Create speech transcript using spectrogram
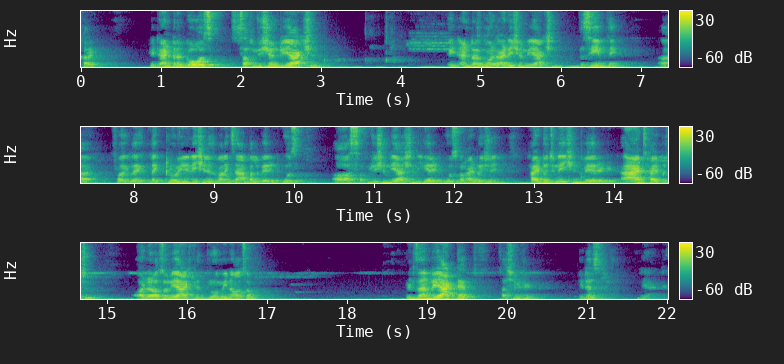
Correct? It undergoes substitution reaction it undergoes addition reaction. The same thing uh, for like, like chlorination is one example where it goes uh, substitution reaction. Here it goes for hydrogen hydrogenation where it adds hydrogen or it also reacts with bromine also. It's unreactive. Saturated it is reactive.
